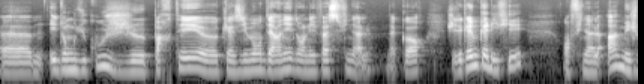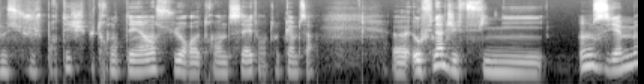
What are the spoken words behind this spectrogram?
Euh, et donc, du coup, je partais euh, quasiment dernier dans les phases finales. D'accord? J'étais quand même qualifié en finale A, mais je, me suis, je partais, je sais plus, 31 sur 37 euh, ou un truc comme ça. et au final, j'ai fini 11ème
